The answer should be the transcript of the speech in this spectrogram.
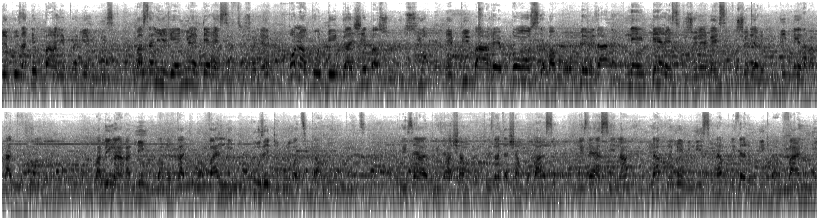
représenté par le premier ministre basali réunion interinstitutionnelle mpo na kodégage basolution question et puis ba réponse ya ba problème eza na interinstitutionnel ba institution ya république ndenge ezalaka kati kongo babenganaka mingi bango kati bavandi cours et tribunaux batika yango président ya chambre présidente ya chambre basse président ya sénat na premier ministre na président ya république bavandi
